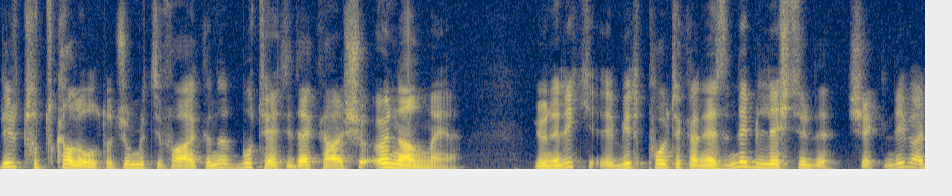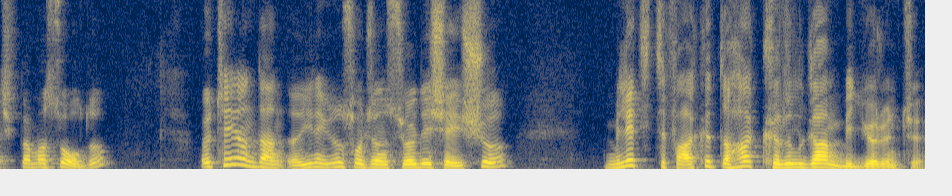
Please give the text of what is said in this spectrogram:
bir tutkal oldu. Cumhur İttifakı'nı bu tehdide karşı ön almaya yönelik e, bir politika nezdinde birleştirdi şeklinde bir açıklaması oldu. Öte yandan e, yine Yunus Hoca'nın söylediği şey şu. Millet İttifakı daha kırılgan bir görüntü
